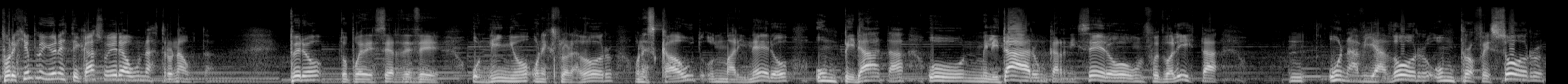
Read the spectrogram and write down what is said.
Por ejemplo, yo en este caso era un astronauta. Pero tú puedes ser desde un niño, un explorador, un scout, un marinero, un pirata, un militar, un carnicero, un futbolista, un aviador, un profesor,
